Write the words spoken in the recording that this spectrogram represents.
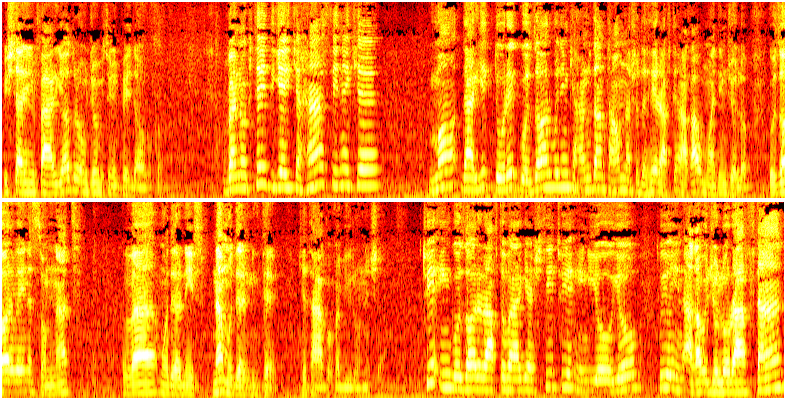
بیشترین فریاد رو اونجا می‌تونید پیدا بکنید. و نکته دیگه ای که هست اینه که ما در یک دوره گذار بودیم که هنوز هم تمام نشده. هی رفتیم عقب اومدیم جلو. گذار بین سنت و مدرنیسم. نه مدرنیته که تحقق بیرون نشه. توی این گذار رفت و برگشتی توی این یو توی این عقب و جلو رفتن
